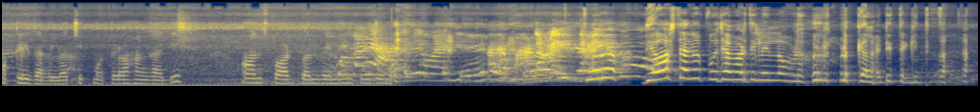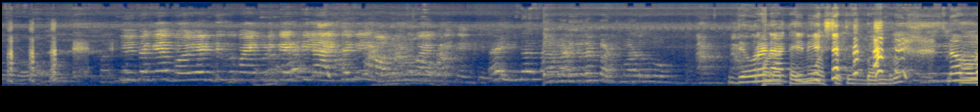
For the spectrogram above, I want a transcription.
ಮಕ್ಕಳಿದಾರಲ್ವ ಚಿಕ್ಕ ಮಕ್ಕಳು ಹಾಗಾಗಿ ಆನ್ ಸ್ಪಾಟ್ ಬಂದು ಇನ್ನೇನು ಪೂಜೆ ಮಾಡಿ ಇವರು ದೇವಸ್ಥಾನ ಪೂಜೆ ಮಾಡ್ತಿರ್ಲಿಲ್ಲ ಒಬ್ಳು ಅವ್ರು ನೋಡು ಗಲಾಟೆ ತೆಗಿತು. ದೇವರನ್ನ ಬಂದರು. ನಮ್ಮ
